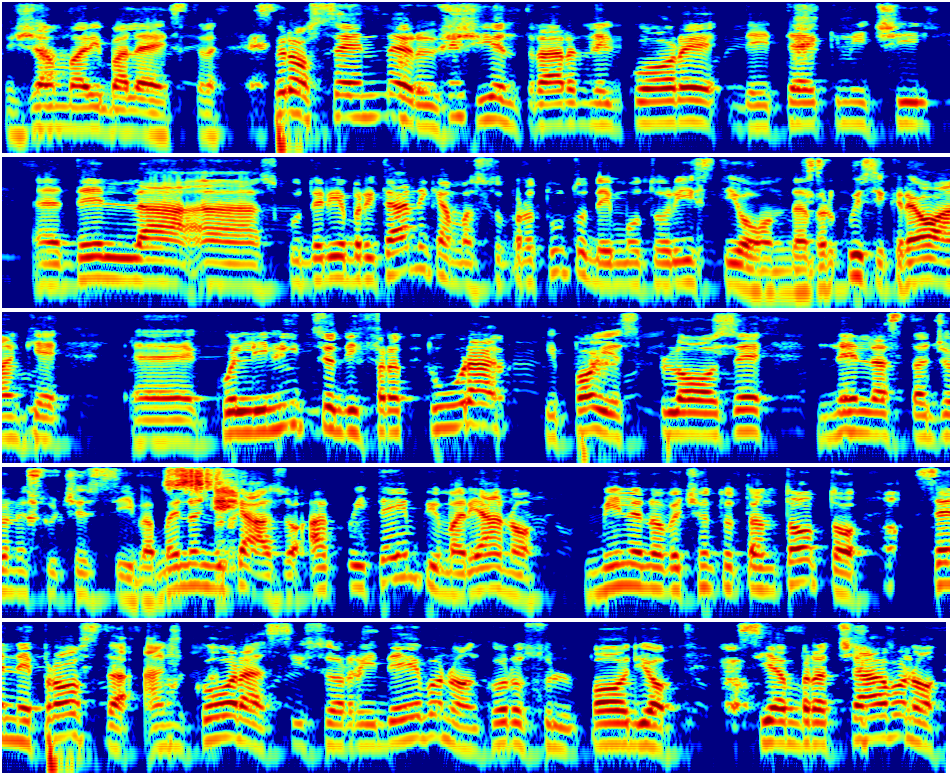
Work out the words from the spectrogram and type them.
Jean-Marie Balestre. Però Senna riuscì a entrare nel cuore dei tecnici eh, della uh, scuderia britannica, ma soprattutto dei motoristi Honda, per cui si creò anche eh, quell'inizio di frattura che poi esplose nella stagione successiva. Ma in ogni caso, a quei tempi, Mariano, 1988, Senna e Prost ancora si sorridevano, ancora sul podio si abbracciavano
